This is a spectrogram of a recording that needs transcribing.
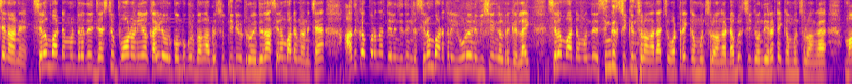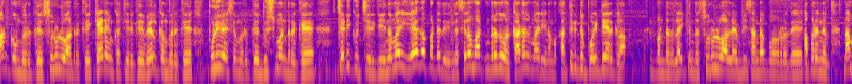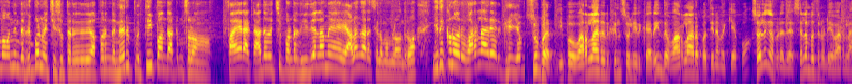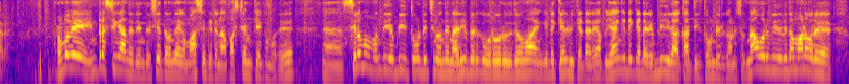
நான். சிலம்பாட்டம்ன்றது ஜஸ்ட் போனோனையும் கையில் ஒரு கொம்பு கொடுப்பாங்க அப்படியே சுத்திட்டு விட்டுருவோம். இதுதான் சிலம்பாட்டம் நினைச்சேன். அதுக்கப்புறம் தான் தெரிஞ்சது இந்த சிலம்பாட்டத்தில் இவ்வளோ விஷயங்கள் இருக்கு? லைக் சிலம்பாட்டம் வந்து சிங்கிள் ஸ்டிக்குன்னு சொல்லுவாங்க அதாச்சும் ஒற்றை கம்புன்னு சொல்லுவாங்க டபுள் ஸ்டிக் வந்து இரட்டை கம்புன்னு சொல்லுவாங்க. மான் கொம்பு இருக்கு சுருள்வாள் இருக்கு கேடயம் கத்தி இருக்கு வேல் கம்பு இருக்கு புலிவேஷம் இருக்கு துஷ்மன் இருக்கு செடி குச்சி இருக்கு. இந்த மாதிரி ஏகப்பட்டது. இந்த சிலம்பாட்டன்றது ஒரு கடல் மாதிரி. நம்ம கத்துக்கிட்டு போயிட்டே இருக்கலாம். பண்றது லைக் இந்த சுருள்வாள்ல எப்படி சண்டை போடுறது அப்புறம் இந்த நம்ம வந்து இந்த ரிப்பன் வச்சு சுத்துறது அப்புறம் இந்த நெருப்பு தீப்பந்தாட்டம்னு சொல்லுவாங்க. ஃபயர் ஆக்ட் அதை வச்சு பண்றது இது எல்லாமே அலங்கார சிலம்பம்ல வந்துரும். இதுக்குன்னு ஒரு வரலாறே இருக்கு. சூப்பர். இப்போ வரலாறு இருக்குன்னு சொல்லியிருக்காரு. இந்த வரலாறை பற்றி நம்ம கேட்போம். சொல்லுங்க பிரதர் சிலம்பத்தினுடைய வரலாறு. ரொம்பவே இன்ட்ரெஸ்டிங்காக இருந்தது இந்த விஷயத்தை வந்து எங்கள் மாஸ்டர் கிட்ட நான் ஃபஸ்ட் டைம் கேட்கும்போது. சிலமம் சிலம்பம் வந்து எப்படி தோன்றுச்சுன்னு வந்து நிறைய பேருக்கு ஒரு ஒரு விதமாக என்கிட்ட கேள்வி கேட்டார். அப்போ என்கிட்ட கேட்டார் எப்படி இதா கார்த்திக் தோன்றிருக்கான்னு சொல்லி நான் ஒரு விதமான ஒரு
